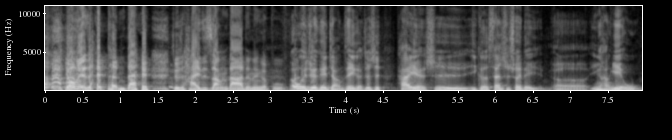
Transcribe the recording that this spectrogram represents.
永远在等待，就是孩子长大的那个部分。我也觉得可以讲这个，就是她也是一个三十岁的呃银行业务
